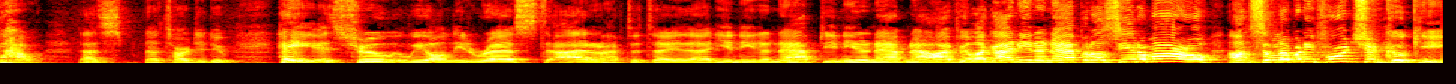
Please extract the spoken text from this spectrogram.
Wow, that's that's hard to do. Hey, it's true. We all need rest. I don't have to tell you that. You need a nap. Do you need a nap now? I feel like I need a nap, and I'll see you tomorrow on Celebrity Fortune Cookie.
